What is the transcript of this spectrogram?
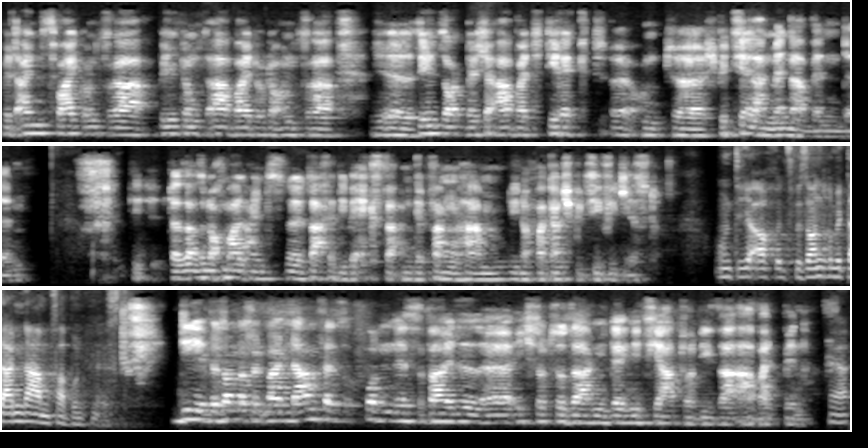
mit einem Zweig unserer Bildungsarbeit oder unserer äh, seelsorgliche Arbeit direkt äh, und speziell an Männer wenden. Das ist also nochmal eine Sache, die wir extra angefangen haben, die nochmal ganz spezifisch ist. Und die auch insbesondere mit deinem Namen verbunden ist die besonders mit meinem Namen verbunden ist, weil äh, ich sozusagen der Initiator dieser Arbeit bin. Ja.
